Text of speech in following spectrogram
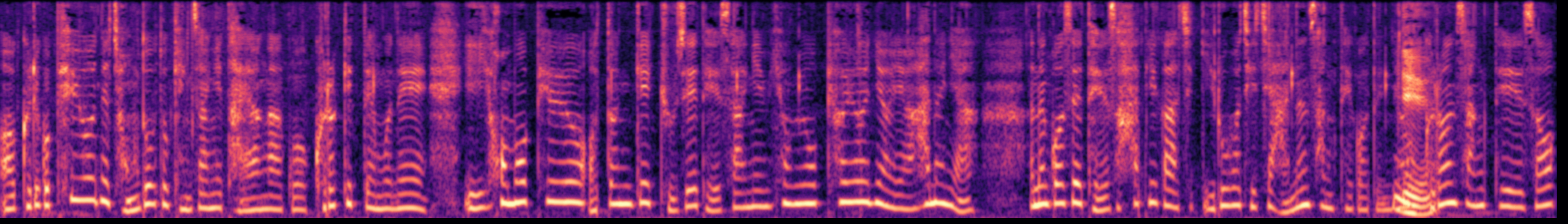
어 그리고 표현의 정도도 굉장히 다양하고 그렇기 때문에 이 혐오 표현 어떤 게 규제 대상인 혐오 표현이어야 하느냐 하는 것에 대해서 합의가 아직 이루어지지 않은 상태거든요. 네. 그런 상태에서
